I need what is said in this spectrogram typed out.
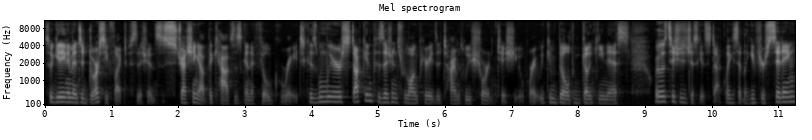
So getting them into dorsiflexed positions, stretching out the calves is going to feel great because when we're stuck in positions for long periods of times, we shorten tissue, right? We can build gunkiness or those tissues just get stuck. Like I said, like if you're sitting,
